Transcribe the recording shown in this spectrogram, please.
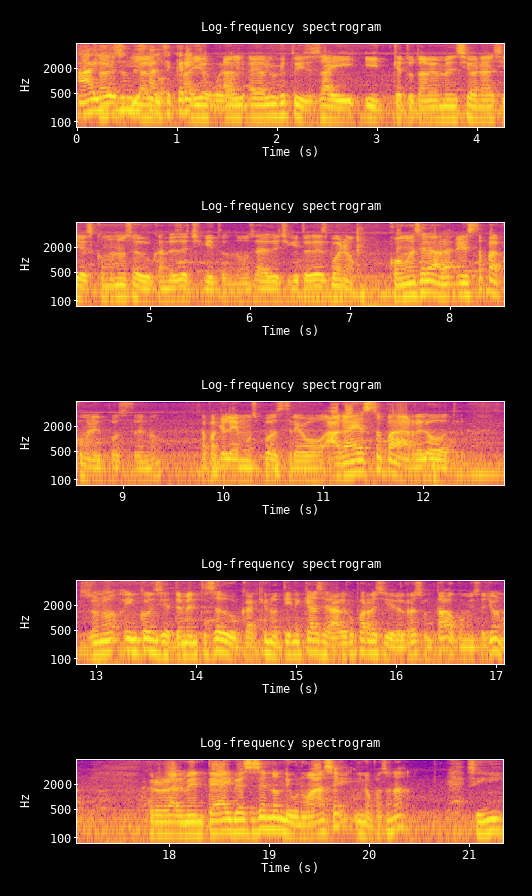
Ahí es donde está el secreto, hay, hay, algo que tú dices ahí y que tú también mencionas y es cómo nos educan desde chiquitos, ¿no? O sea, desde chiquitos es, bueno, ¿cómo hace esta para comer el postre, ¿no? O sea, para que le demos postre o haga esto para darle lo otro. Entonces uno inconscientemente se educa que uno tiene que hacer algo para recibir el resultado, como dice John. Pero realmente hay veces en donde uno hace y no pasa nada. Sí.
